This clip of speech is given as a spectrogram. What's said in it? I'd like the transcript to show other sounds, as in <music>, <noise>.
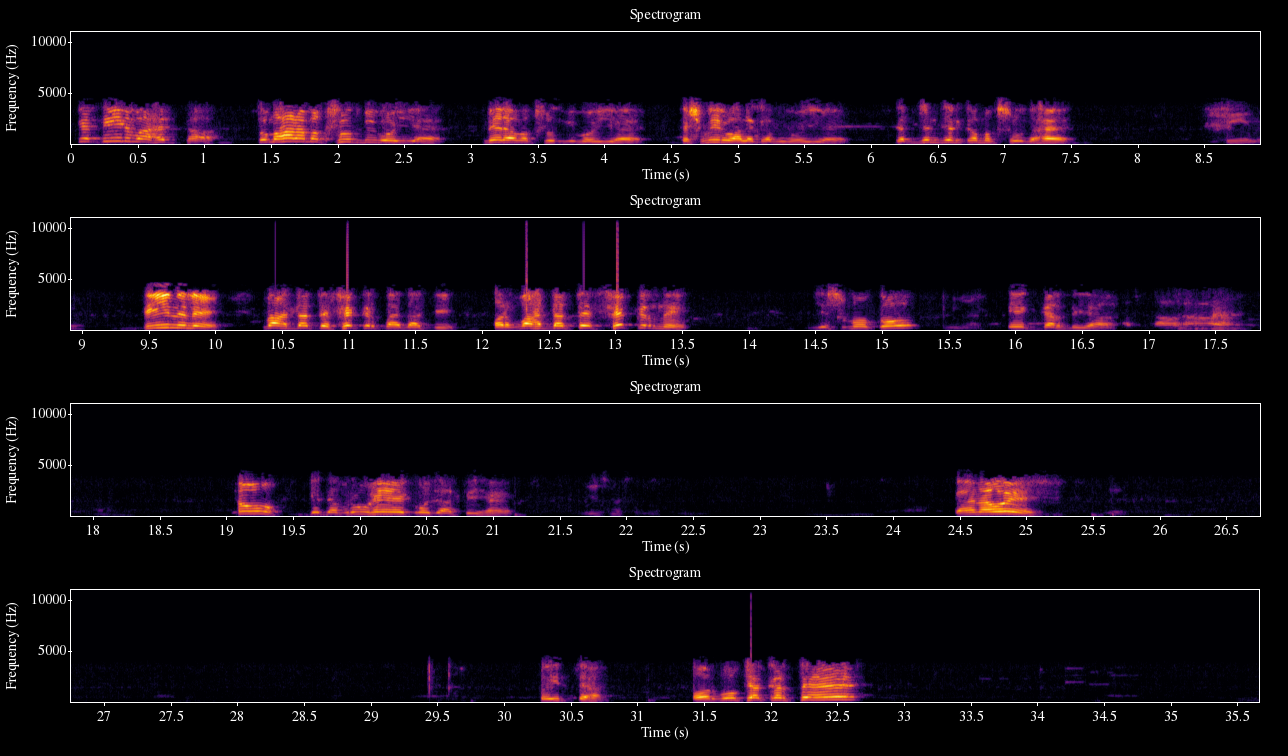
کہ دین واحد تھا۔ تمہارا مقصود بھی وہی ہے میرا مقصود بھی وہی ہے کشمیر والے کا بھی وہی ہے۔ جب جن جن کا مقصود ہے۔ دین۔ نے وحدت فکر پیدا کی اور وحدت فکر نے جسموں کو ایک کر دیا۔ کیوں کہ جب روحیں ایک ہو جاتی ہیں۔ کہنا ہوئے۔ تو اتحاد اور وہ کیا کرتے ہیں؟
